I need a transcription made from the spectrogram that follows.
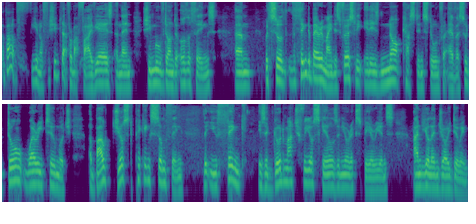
about, you know, she did that for about five years and then she moved on to other things. Um, but so the thing to bear in mind is, firstly, it is not cast in stone forever. So don't worry too much about just picking something that you think is a good match for your skills and your experience and you'll enjoy doing.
